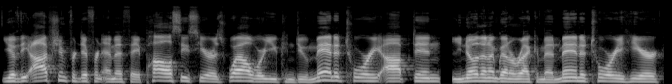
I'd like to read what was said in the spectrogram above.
You have the option for different MFA policies here as well where you can do mandatory opt-in. You know that I'm going to recommend mandatory here.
